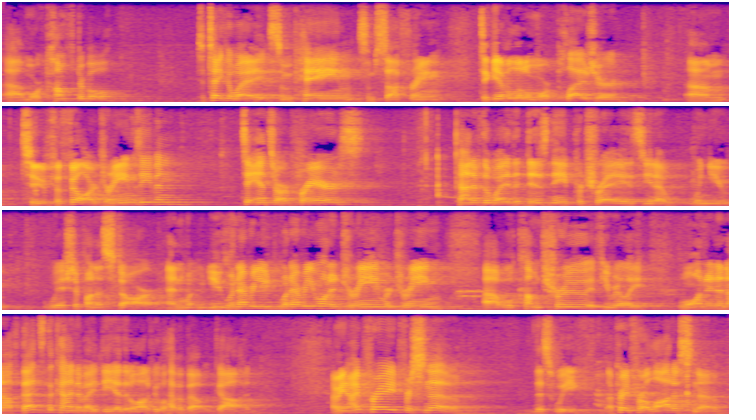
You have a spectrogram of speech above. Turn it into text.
uh, more comfortable, to take away some pain, some suffering, to give a little more pleasure, um, to fulfill our dreams, even, to answer our prayers. Kind of the way that Disney portrays, you know, when you wish upon a star, and you, whenever you, whatever you want to dream or dream uh, will come true if you really want it enough. That's the kind of idea that a lot of people have about God. I mean, I prayed for snow this week. I prayed for a lot of snow.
